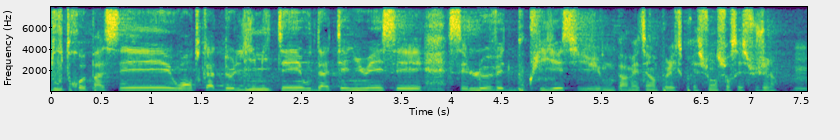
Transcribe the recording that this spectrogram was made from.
d'outrepasser ou en tout cas de limiter ou d'atténuer ces, levées de boucliers, si vous me permettez un peu l'expression, sur ces sujets-là? Hmm.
